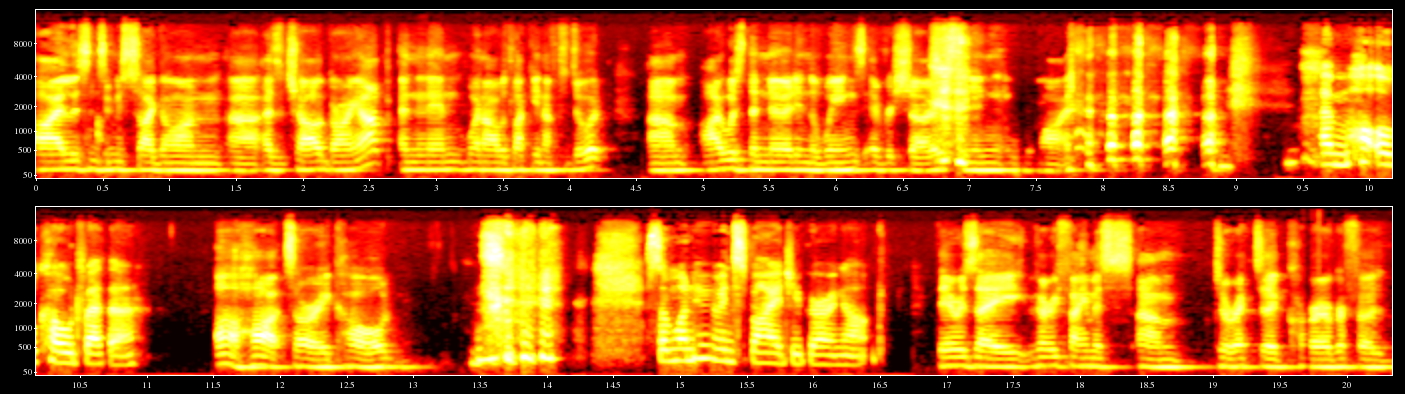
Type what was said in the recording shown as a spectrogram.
I listened to Miss Saigon uh, as a child growing up, and then when I was lucky enough to do it, um, I was the nerd in the wings every show singing in the line. Um, hot or cold weather. oh, hot. Sorry, cold. Someone who inspired you growing up. There is a very famous um, director, choreographer,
